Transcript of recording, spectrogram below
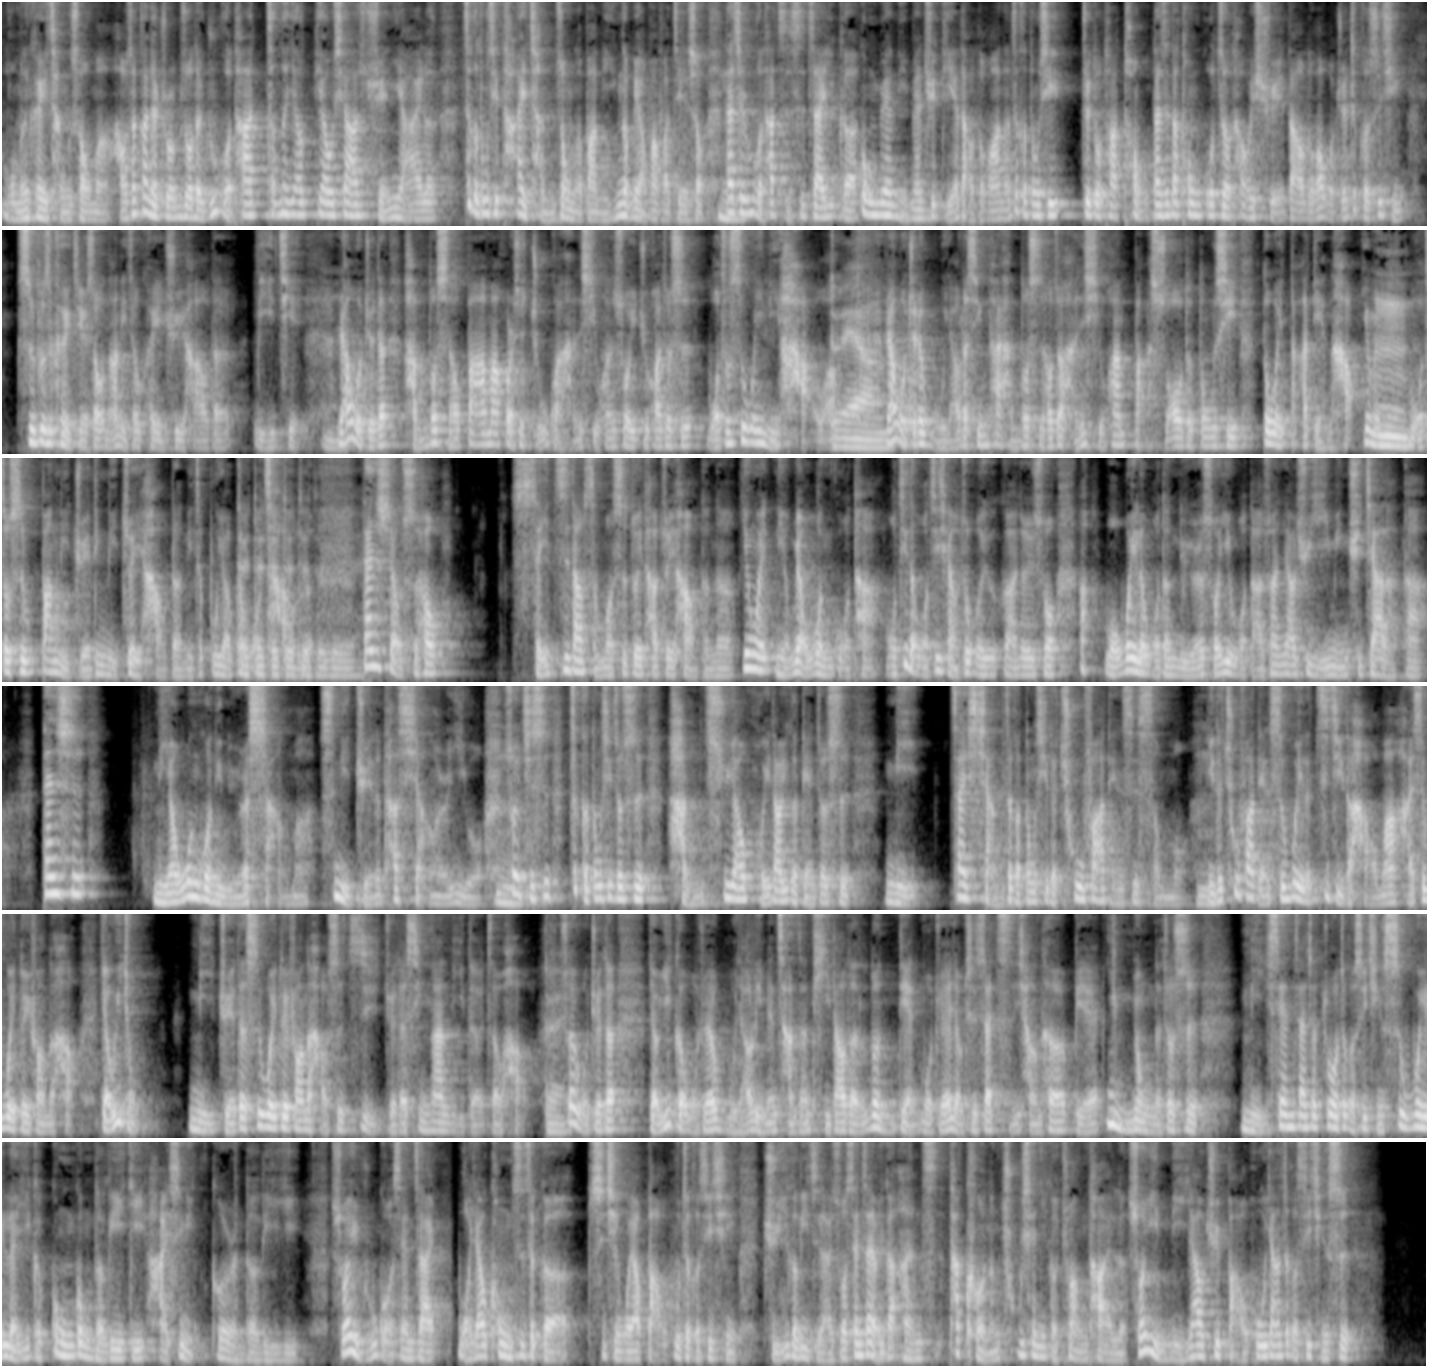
我们可以承受吗？好像刚才 Jerome 说的，如果他真的要掉下悬崖了，这个东西太沉重了吧，你应该没有办法接受。但是如果他只是在一个公园里面去跌倒的话呢，这个东西最多他痛，但是他痛过之后他会学到的话，我觉得这个事情。是不是可以接受？那你就可以去好好的理解。嗯、然后我觉得很多时候爸妈或者是主管很喜欢说一句话，就是“我就是为你好啊”。对啊。然后我觉得五爻的心态很多时候就很喜欢把所有的东西都会打点好，因为我就是帮你决定你最好的，你就不要跟我吵了。对对对对对对。但是有时候谁知道什么是对他最好的呢？因为你有没有问过他？我记得我之前有做过一个个案，就是说啊，我为了我的女儿，所以我打算要去移民去加拿大，但是。你要问过你女儿想吗？是你觉得她想而已哦。嗯。所以其实这个东西就是很需要回到一个点，就是你在想这个东西的出发点是什么？嗯。你的出发点是为了自己的好吗？还是为对方的好？有一种你觉得是为对方的好，是自己觉得心安理得就好。对。所以我觉得有一个，我觉得五爻里面常常提到的论点，我觉得尤其是在职场特别应用的，就是。你现在在做这个事情是为了一个公共的利益，还是你个人的利益？所以，如果现在我要控制这个事情，我要保护这个事情，举一个例子来说，现在有一个案子，它可能出现一个状态了，所以你要去保护，让这个事情是，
